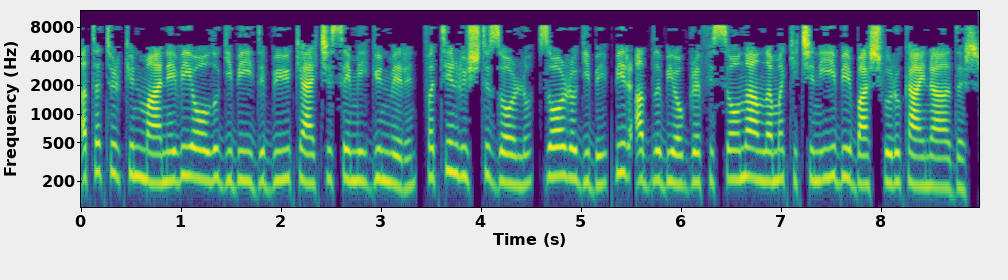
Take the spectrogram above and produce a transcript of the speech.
Atatürk'ün manevi oğlu gibiydi Büyükelçi Semih Günver'in, Fatin Rüştü Zorlu, Zorro gibi, bir adlı biyografisi onu anlamak için iyi bir başvuru kaynağıdır.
